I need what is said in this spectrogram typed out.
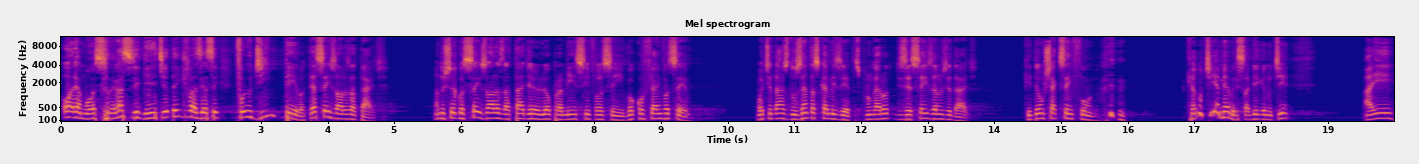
Olha, moço, o negócio é o seguinte, eu tenho que fazer assim. Foi o dia inteiro, até seis horas da tarde. Quando chegou seis horas da tarde, ele olhou para mim assim, e falou assim: Vou confiar em você. Vou te dar as 200 camisetas para um garoto de 16 anos de idade, que deu um cheque sem fundo. que eu não tinha mesmo, ele sabia que eu não tinha. Aí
